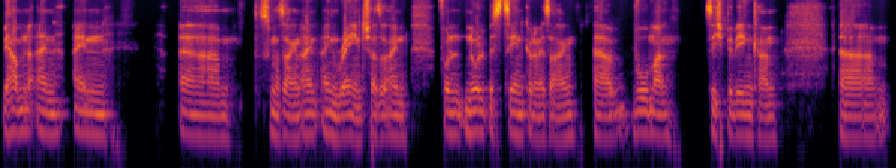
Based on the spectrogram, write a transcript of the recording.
wir haben ein, ein ähm, soll man sagen, ein, ein Range, also ein von 0 bis 10 können wir sagen, äh, mhm. wo man sich bewegen kann. Ähm,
